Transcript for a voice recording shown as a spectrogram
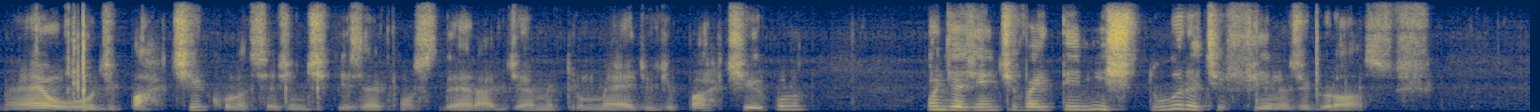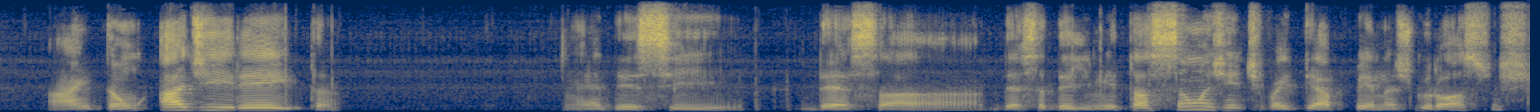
né, ou de partícula, se a gente quiser considerar diâmetro médio de partícula, onde a gente vai ter mistura de finos e grossos. Ah, então, à direita né, desse, dessa, dessa delimitação, a gente vai ter apenas grossos,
